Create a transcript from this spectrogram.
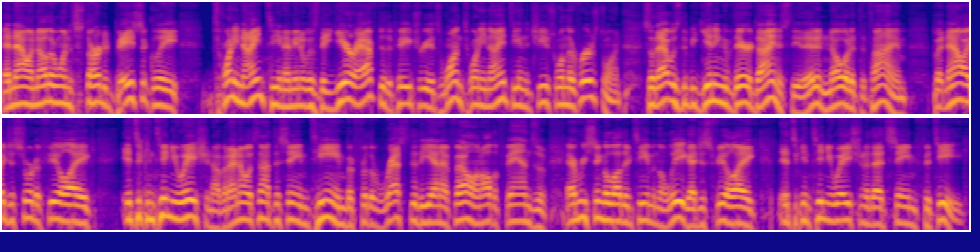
and now another one started basically 2019. I mean, it was the year after the Patriots won 2019. The Chiefs won their first one, so that was the beginning of their dynasty. They didn't know it at the time, but now I just sort of feel like it's a continuation of it. I know it's not the same team, but for the rest of the NFL and all the fans of every single other team in the league, I just feel like it's a continuation of that same fatigue.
